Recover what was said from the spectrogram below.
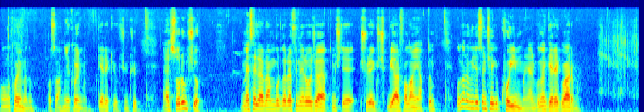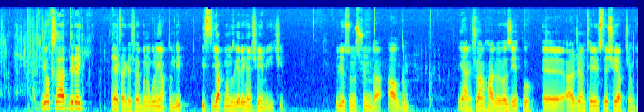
Onu koymadım. O sahneye koymadım. Gerek yok çünkü. Ee, sorum şu. Mesela ben burada rafineri ocağı yaptım. İşte şuraya küçük bir yer falan yaptım. Bunların videosunu çekip koyayım mı? Yani buna gerek var mı? Yoksa direkt evet arkadaşlar bunu bunu yaptım deyip yapmamız gereken şeye mi geçeyim? Biliyorsunuz şunu da aldım. Yani şu an hal ve vaziyet bu. Ee, Ercan Tevis'le şey yapacağım ki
